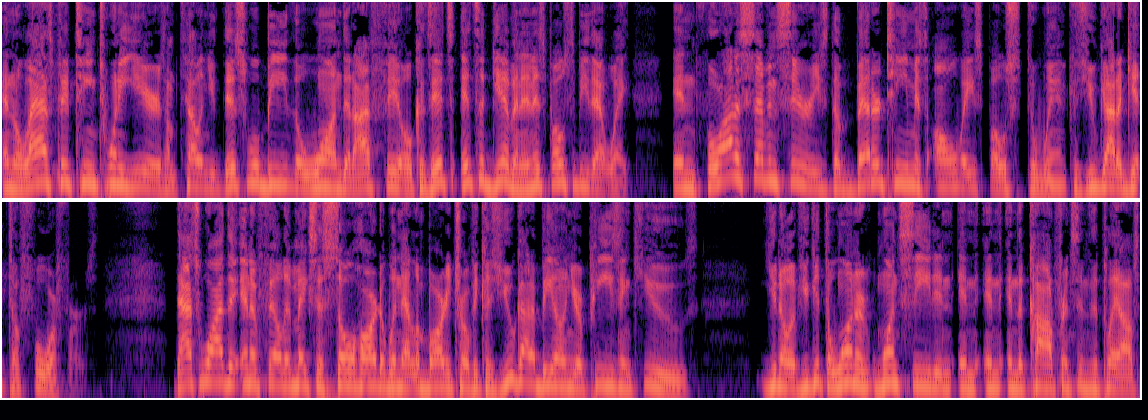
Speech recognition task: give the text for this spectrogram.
in the last 15, 20 years, I'm telling you, this will be the one that I feel because it's, it's a given and it's supposed to be that way in four out of seven series, the better team is always supposed to win because you got to get to four first. That's why the NFL it makes it so hard to win that Lombardi Trophy because you got to be on your p's and q's. You know, if you get the one or one seed in in in, in the conference in the playoffs,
